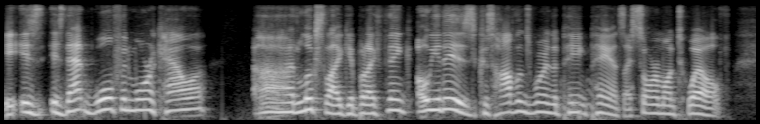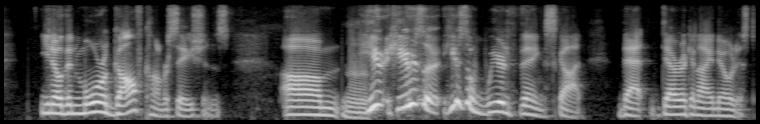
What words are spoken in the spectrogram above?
Is is that Wolff and Morikawa? Uh, it looks like it, but I think oh it is because Hovland's wearing the pink pants. I saw him on 12. You know, then more golf conversations. Um, mm. here here's a here's a weird thing, Scott, that Derek and I noticed.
